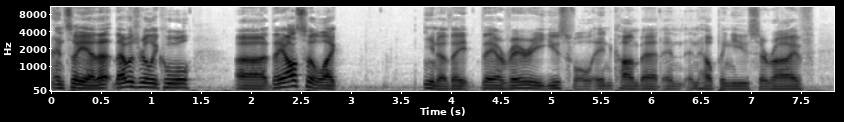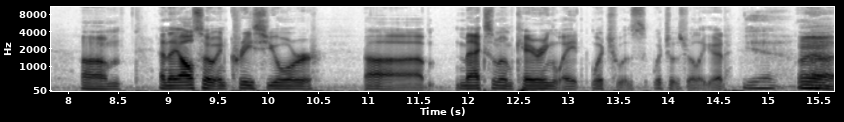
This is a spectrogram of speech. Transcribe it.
and so yeah, that that was really cool. Uh, they also like, you know, they they are very useful in combat and, and helping you survive. Um, and they also increase your uh, maximum carrying weight, which was which was really good. Yeah. Oh, yeah.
